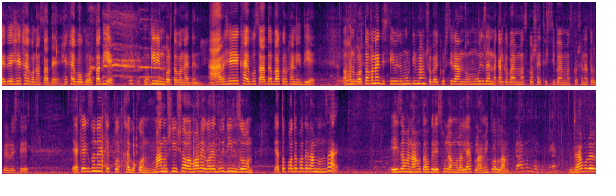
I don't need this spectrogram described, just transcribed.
এই যে হে খাইবো না চাদে হে খাইবো বর্তা দিয়ে। গ্রিন বর্তা বানাই দেন। আর হে খাইবো চাদা বাকর খানি দিয়ে। এখন বর্তা বানাই দিছি ওই যে মুরগির মাংস বাই করছি রান্ধো। মুই দেন না কালকে বাই মাছ কষাই থুইছি বাই মাছ কষাই না তরকারি রয়েছে। এক একজনে এক এক পদ খাইবো কোন? মানুষই শহরে ঘরে দুই তিনজন। এত পদে পদে রান্ধন যায়? এই যখন আহত করে চুলা মোলা লেপলা আমি করলাম। ডাবরের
